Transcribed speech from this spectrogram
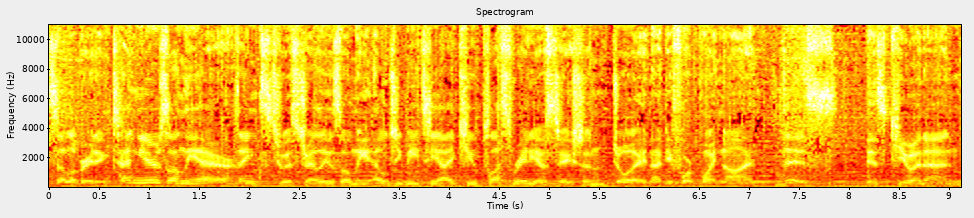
Celebrating 10 years on the air, thanks to Australia's only LGBTIQ plus radio station, Joy 94.9. This is QNN.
